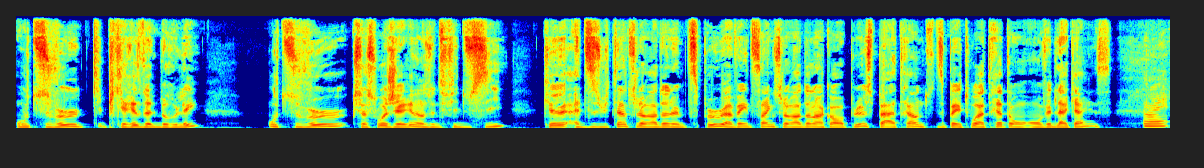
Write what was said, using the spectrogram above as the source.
Ou tu veux, puis qu'ils risquent de le brûler? Ou tu veux que ce soit géré dans une fiducie, que à 18 ans, tu leur en donnes un petit peu, à 25, tu leur en donnes encore plus, puis à 30, tu dis paye-toi à traite, on, on vide la caisse? Ouais.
